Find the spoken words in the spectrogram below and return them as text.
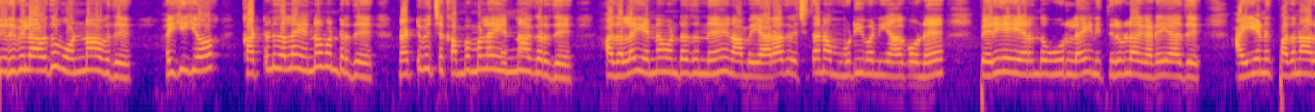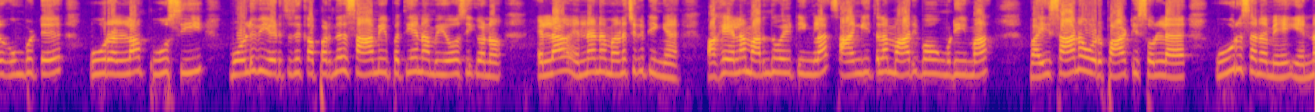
திருவிழாவது ஒன்னாவது ஐயோ கட்டுனதெல்லாம் என்ன பண்ணுறது நட்டு வச்ச கம்பமெல்லாம் என்ன ஆகிறது? அதெல்லாம் என்ன பண்ணுறதுன்னு நாம் யாராவது வச்சு தான் நம்ம முடிவு பண்ணி ஆகணும் பெரிய இறந்த ஊரில் இனி திருவிழா கிடையாது. ஐயனுக்கு பதினாறு கும்பிட்டு ஊரெல்லாம் பூசி மொழுவி எடுத்ததுக்கு அப்புறம் தான் சாமியை பற்றியே நம்ம யோசிக்கணும். எல்லாம் என்னென்ன நினைச்சுக்கிட்டீங்க வகையெல்லாம் மறந்து போயிட்டீங்களா? சாங்கியத்தெல்லாம் மாறி போக முடியுமா? வயசான ஒரு பாட்டி சொல்ல ஊரு சனமே என்ன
